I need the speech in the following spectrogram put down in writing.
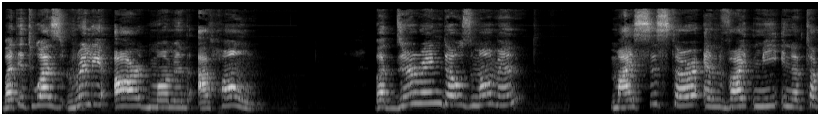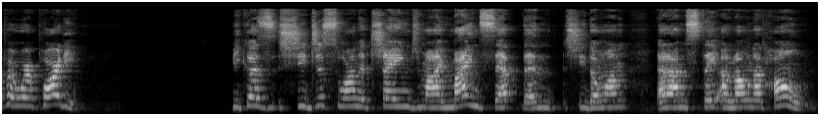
But it was really hard moment at home. But during those moments, my sister invite me in a Tupperware party because she just want to change my mindset and she don't want that I'm stay alone at home.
